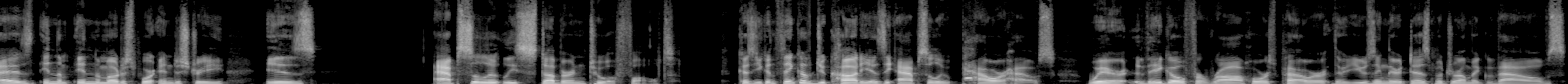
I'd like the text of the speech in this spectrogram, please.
as in the in the motorsport industry, is absolutely stubborn to a fault. Because you can think of Ducati as the absolute powerhouse, where they go for raw horsepower. They're using their desmodromic valves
